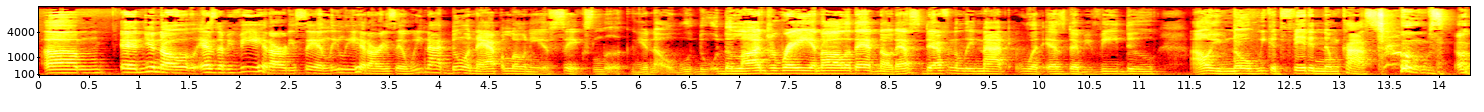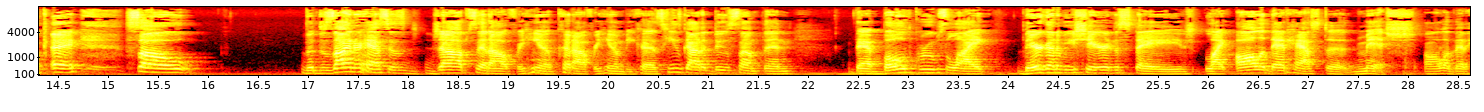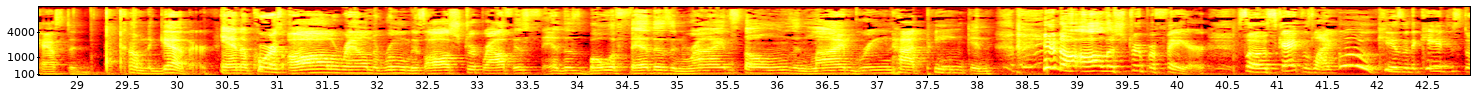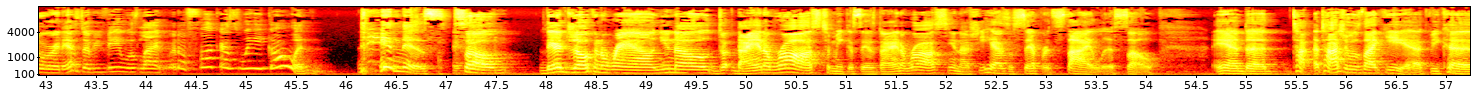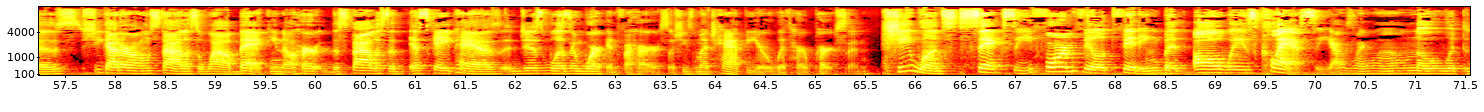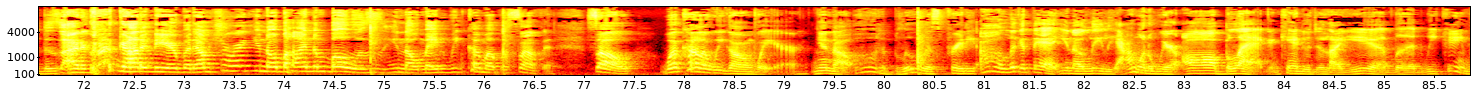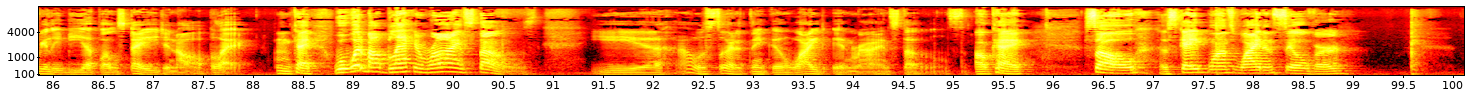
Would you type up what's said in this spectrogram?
Um, and you know, SWV had already said, Lily had already said, we not doing the Apollonia 6 look, you know, the lingerie and all of that. No, that's definitely not what SWV do. I don't even know if we could fit in them costumes, okay? So the designer has his job set out for him, cut out for him because he's got to do something that both groups like they're going to be sharing the stage. Like all of that has to mesh. All of that has to come together. And of course, all around the room is all stripper outfits, feathers, boa feathers and rhinestones and lime green, hot pink and, you know, all the stripper fair. So Xscape was like, ooh, kids in the candy store. And SWV was like, where the fuck is we going in this? So they're joking around, you know, Diana Ross, Tamika says, Diana Ross, you know, she has a separate stylist. So, and uh, Tasha was like, yeah, because she got her own stylist a while back. You know, her the stylist that Xscape has just wasn't working for her. So she's much happier with her person. She wants sexy, form-filled fitting, but always classy. I was like, well, I don't know what the designer got in here, but I'm sure, you know, behind them bows, you know, maybe we can come up with something. So what color we gonna wear? You know, oh, the blue is pretty. Oh, look at that. You know, Lily, I want to wear all black. And Kandi was just like, yeah, but we can't really be up on stage in all black. Okay. Well, what about black and rhinestones? Yeah, I was sort of thinking white and rhinestones. Okay. So, Xscape wants white and silver,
